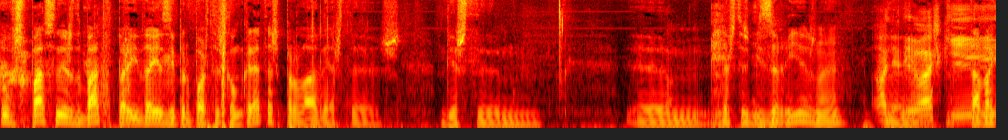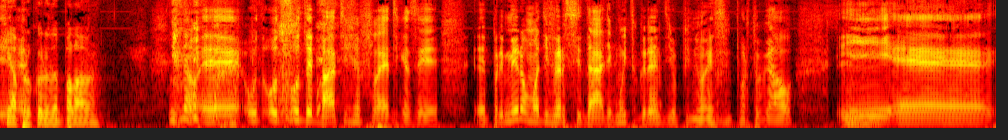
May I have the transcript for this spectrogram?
Houve espaço neste debate para ideias e propostas concretas para lá destas, deste, hum, hum, destas bizarrias, não é? Olha, eu acho que. Estava aqui à procura da palavra. Não, é, o, o, o, debate reflete, quer dizer, é, primeiro uma diversidade muito grande de opiniões em Portugal e é,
